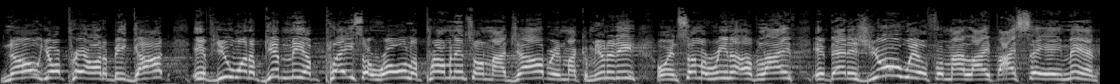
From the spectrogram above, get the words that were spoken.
No, your prayer ought to be, God, if you want to give me a place, a role of prominence on my job or in my community or in some arena of life, if that is your will for my life, I say amen.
